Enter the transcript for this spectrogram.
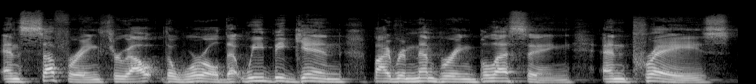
and suffering throughout the world that we begin by remembering blessing and praise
